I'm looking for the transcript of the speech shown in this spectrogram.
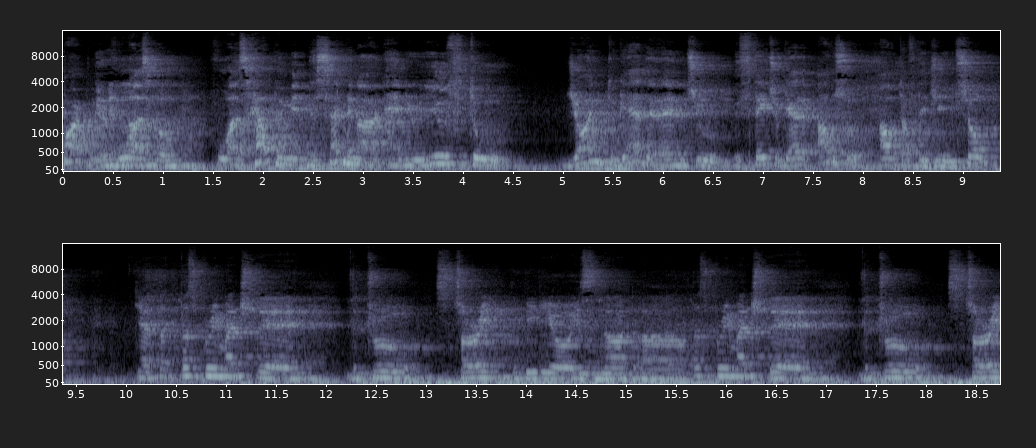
partner who was, who was helping me in the seminar and we used to join together and to stay together also out of the gym. So yeah, that, that's pretty much the the true story. The video is not. Uh, that's pretty much the the true story.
